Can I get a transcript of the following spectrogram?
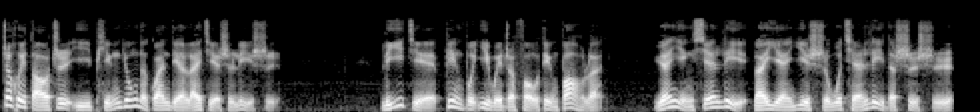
这会导致以平庸的观点来解释历史。理解并不意味着否定暴乱。援引先例来演绎史无前例的事实，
